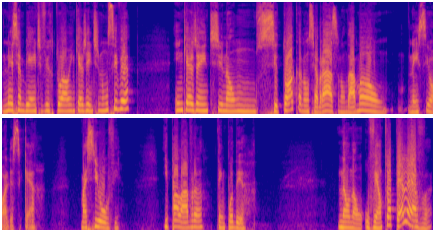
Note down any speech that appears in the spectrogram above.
nesse ambiente virtual em que a gente não se vê, em que a gente não se toca, não se abraça, não dá a mão, nem se olha sequer, mas se ouve. E palavra tem poder. Não, não, o vento até leva.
